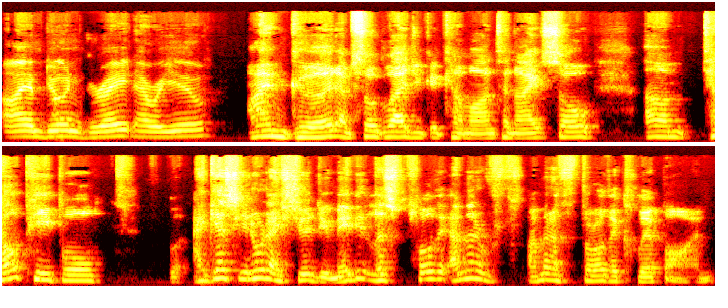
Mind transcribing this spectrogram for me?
I am doing great. How are you? I'm good. I'm so glad you could come on tonight. So um, tell people I guess you know what I should do. Maybe let's throw the. I'm gonna I'm gonna throw the clip on.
